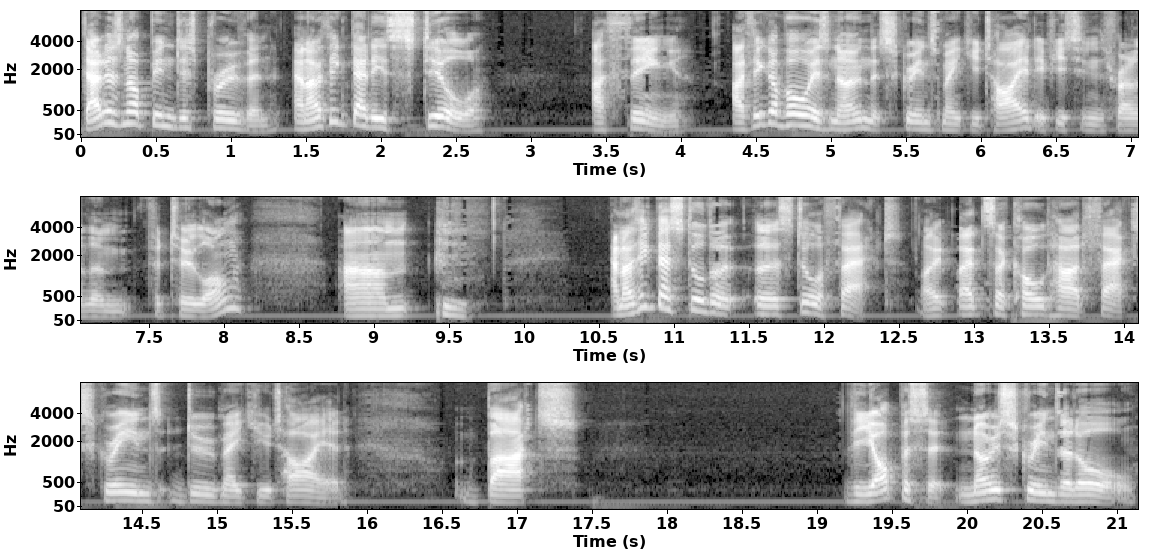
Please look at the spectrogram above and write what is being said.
that has not been disproven. And I think that is still a thing. I think I've always known that screens make you tired if you sit in front of them for too long. Um, and I think that's still the uh, still a fact. Like that's a cold hard fact. Screens do make you tired, but the opposite, no screens at all,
